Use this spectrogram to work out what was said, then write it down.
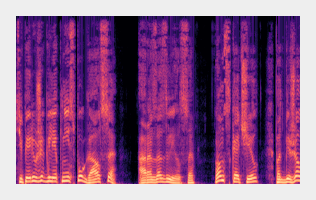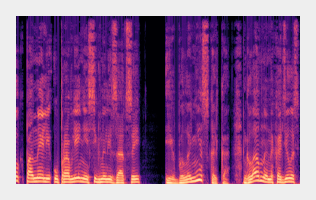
Теперь уже Глеб не испугался, а разозлился. Он вскочил, подбежал к панели управления сигнализацией, их было несколько, главное находилось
